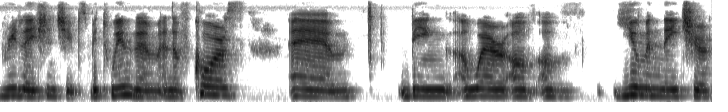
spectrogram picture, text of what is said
relationships between them? And of course, um, being aware of of human nature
